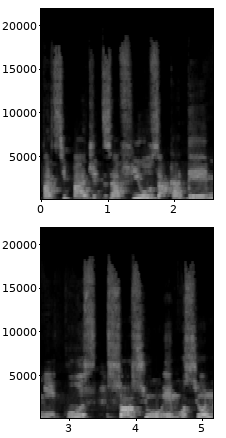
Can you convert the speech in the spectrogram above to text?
participar de desafios acadêmicos, socioemocionais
